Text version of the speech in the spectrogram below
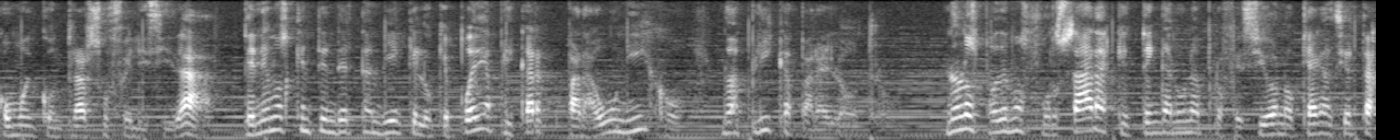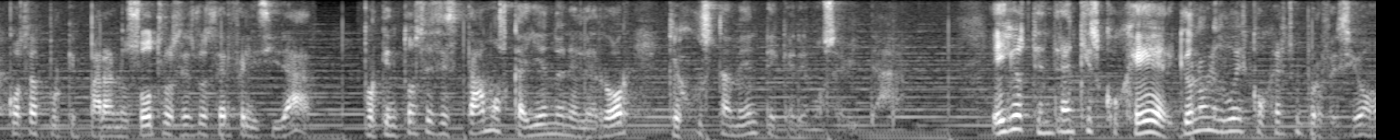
cómo encontrar su felicidad, tenemos que entender también que lo que puede aplicar para un hijo no aplica para el otro. No los podemos forzar a que tengan una profesión o que hagan ciertas cosas porque para nosotros eso es ser felicidad, porque entonces estamos cayendo en el error que justamente queremos evitar. Ellos tendrán que escoger, yo no les voy a escoger su profesión,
